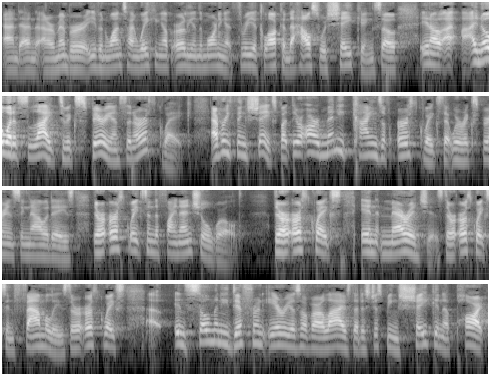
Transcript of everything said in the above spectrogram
and, and I remember even one time waking up early in the morning at 3 o'clock and the house was shaking. So, you know, I, I know what it's like to experience an earthquake. Everything shakes, but there are many kinds of earthquakes that we're experiencing nowadays. There are earthquakes in the financial world. There are earthquakes in marriages. There are earthquakes in families. There are earthquakes uh, in so many different areas of our lives that is just being shaken apart.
